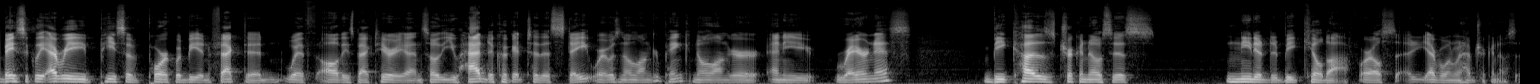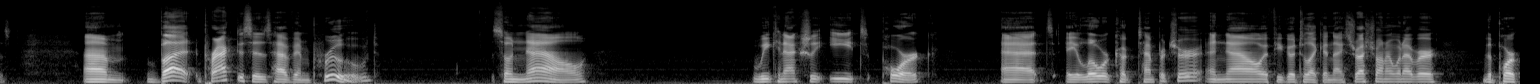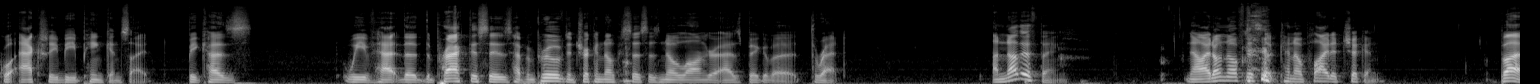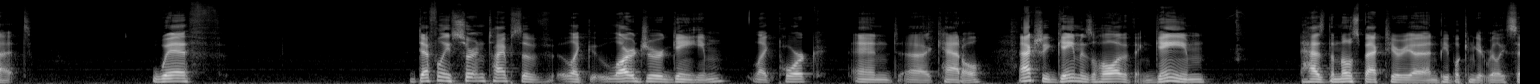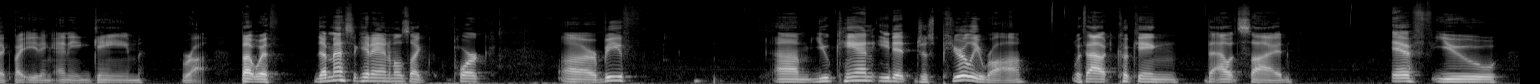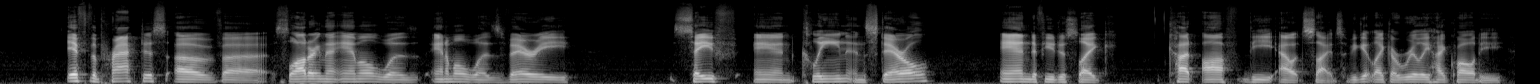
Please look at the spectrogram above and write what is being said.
basically every piece of pork would be infected with all these bacteria. And so you had to cook it to this state where it was no longer pink no longer any rareness because trichinosis needed to be killed off or else everyone would have trichinosis. Um, but practices have improved. So now we can actually eat pork at a lower cooked temperature. And now, if you go to like a nice restaurant or whatever, the pork will actually be pink inside because we've had the, the practices have improved and trichinosis is no longer as big of a threat. Another thing. Now, I don't know if this can apply to chicken, but with definitely certain types of like larger game, like pork and uh, cattle. Actually, game is a whole other thing. Game has the most bacteria, and people can get really sick by eating any game raw. But with domesticated animals like pork or beef, um, you can eat it just purely raw without cooking the outside if you if the practice of uh, slaughtering that animal was animal was very safe and clean and sterile, and if you just like cut off the outside, so if you get like a really high quality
